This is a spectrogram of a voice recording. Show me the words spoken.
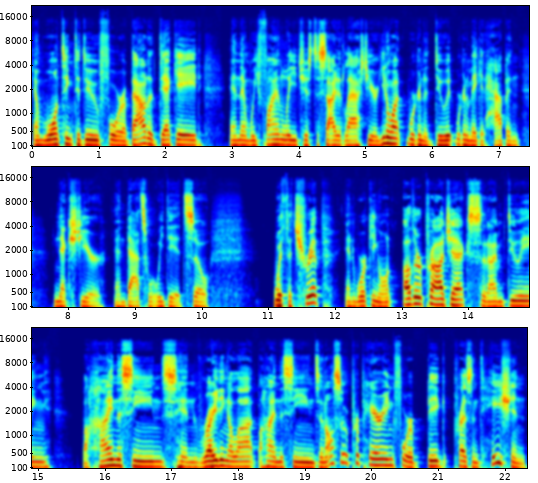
and wanting to do for about a decade. And then we finally just decided last year, you know what, we're going to do it. We're going to make it happen next year. And that's what we did. So, with the trip and working on other projects that I'm doing behind the scenes and writing a lot behind the scenes, and also preparing for a big presentation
